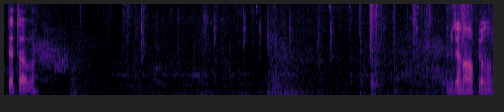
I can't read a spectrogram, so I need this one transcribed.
Dikkat abi. Bize ne yapıyor lan?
